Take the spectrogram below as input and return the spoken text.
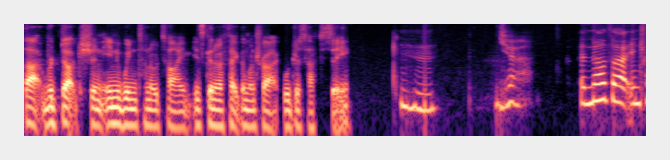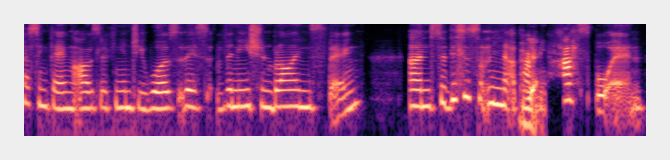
that reduction in wind tunnel time is going to affect them on track, we'll just have to see. hmm yeah, Another interesting thing I was looking into was this Venetian blinds thing. And so this is something that apparently Haas bought in.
